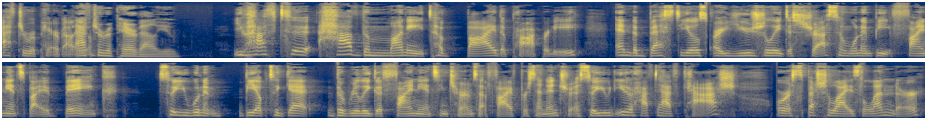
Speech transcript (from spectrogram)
After repair value. After repair value. You have to have the money to buy the property and the best deals are usually distressed and wouldn't be financed by a bank. So you wouldn't be able to get the really good financing terms at 5% interest. So you would either have to have cash or a specialized lender.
